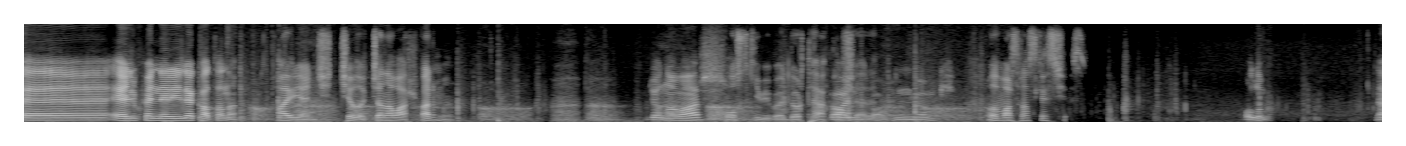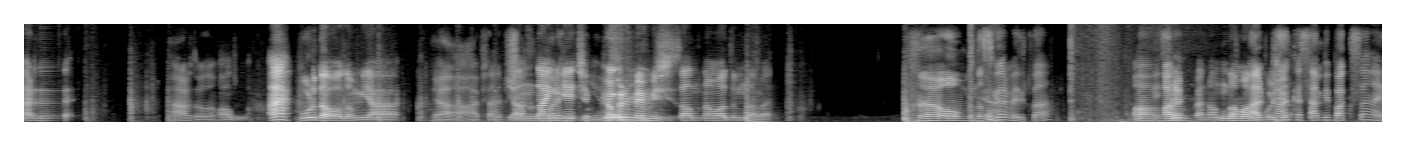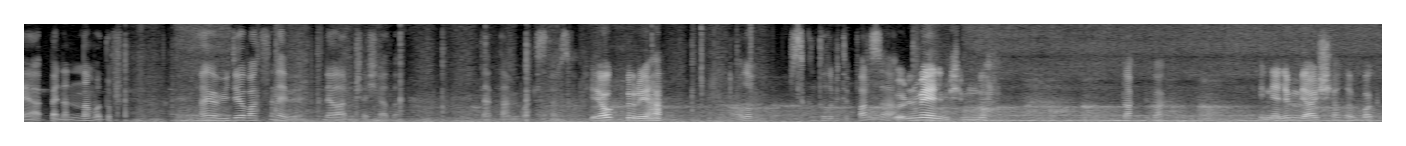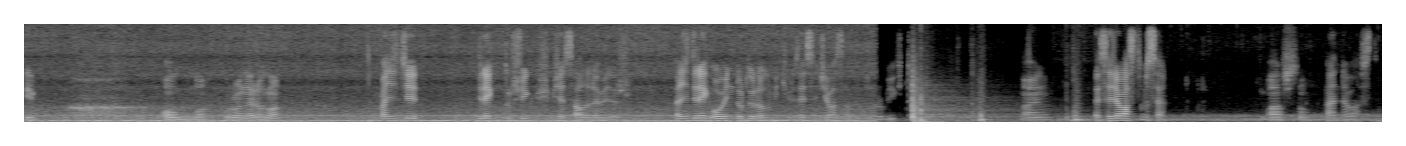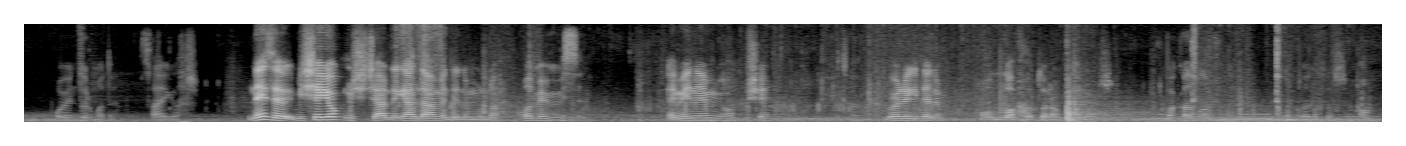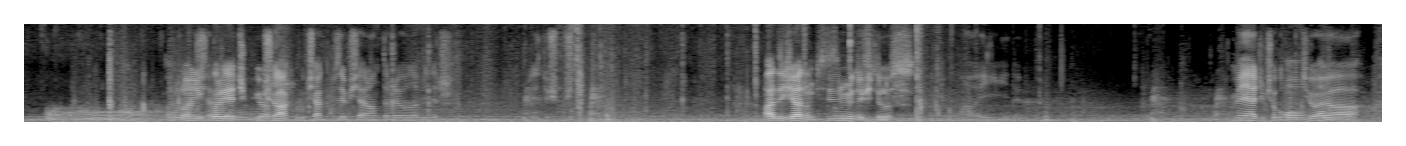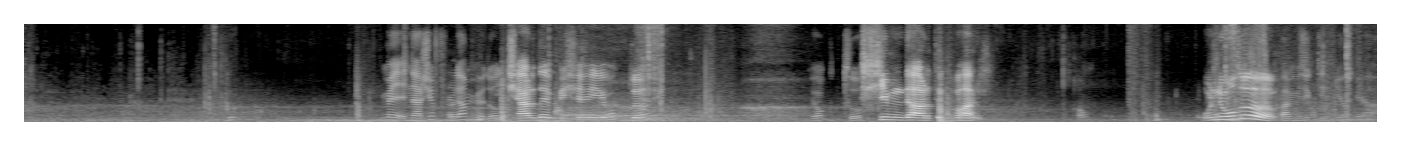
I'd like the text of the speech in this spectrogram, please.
Ee, el feneriyle katana. Hayır yani olarak canavar var mı? Canavar. Boss gibi böyle dört ayaklı Galiba içeride. bilmiyorum ki. Oğlum varsa nasıl keseceğiz? Oğlum. Nerede? Nerede oğlum? Allah. Heh burada oğlum ya. Ya abi sen de bir Yandan geçip ya. görmemişiz anlamadım da ben. Oğlum nasıl görmedik lan? Harbi ben anlamadım Alp hocam. kanka sen bir baksana ya ben anlamadım. Kanka videoya baksana bir. Ne varmış aşağıda? İnternetten bir bak istersen. Yoktur ya. Oğlum sıkıntılı bir tip varsa Ölmeyelim şimdi. bak bir bak. İnelim bir aşağıda bir bakayım. Allah. Bura nere lan? Bence direkt dur çünkü bir şey saldırabilir. Bence direkt oyun durduralım ikimiz SC basalım durur büyük ihtimal. Aynen. SC bastı mı sen? Bastım. Ben de bastım. Oyun durmadı. Saygılar. Neyse bir şey yokmuş içeride. Gel devam edelim buradan. Oğlum emin misin? Eminim yok bir şey. Tamam. Böyle gidelim. Allah fotoğraflar var. Bakalım oğlum şurada. Buradan Arkadaşlar, yukarıya çıkıyor. Uçak, uçak bize bir şeyler andırıyor olabilir. Biz düşmüştük. Hadi canım siz mi düştünüz? Benim enerjim çabuk Oh, bitiyor ya. Benim enerjim fullenmiyordu oğlum. İçeride bir şey yoktu. Yoktu. Şimdi artık var. Tamam. O ne oğlum? Ben müzik dinliyorum ya.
